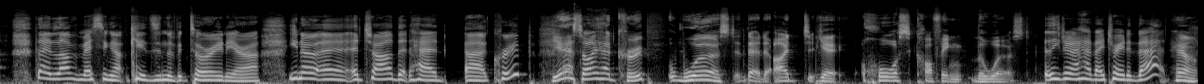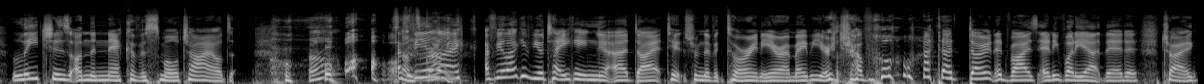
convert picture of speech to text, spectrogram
they love messing up kids in the Victorian era. You know, a, a child that had uh, croup. Yes, I had croup. Worst. That I yeah, horse coughing. The worst. You know how they treated that? How? Leeches on the neck of a small child. I feel great. like I feel like if you're taking uh, diet tips from the Victorian era, maybe you're in trouble. I don't advise anybody out there to try and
